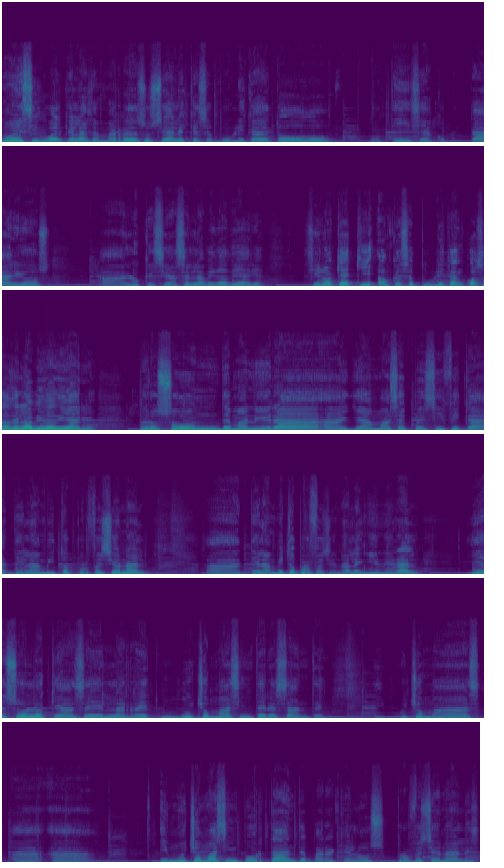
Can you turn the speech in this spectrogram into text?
No es igual que las demás redes sociales que se publica de todo, noticias, comentarios, a lo que se hace en la vida diaria, sino que aquí, aunque se publican cosas de la vida diaria, pero son de manera ah, ya más específica del ámbito profesional, ah, del ámbito profesional en general. Y eso lo que hace es la red mucho más interesante y mucho más, ah, y mucho más importante para que los profesionales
